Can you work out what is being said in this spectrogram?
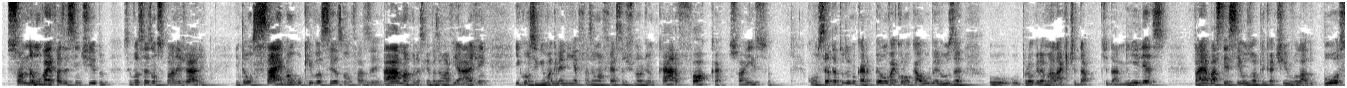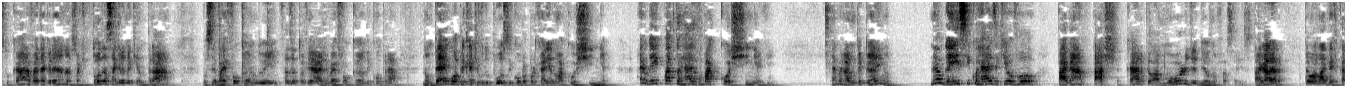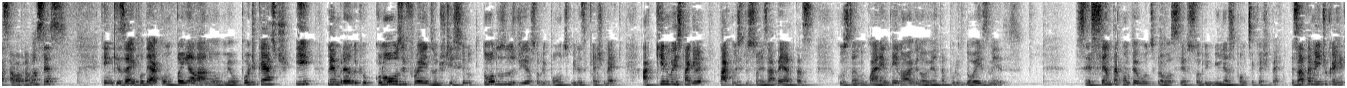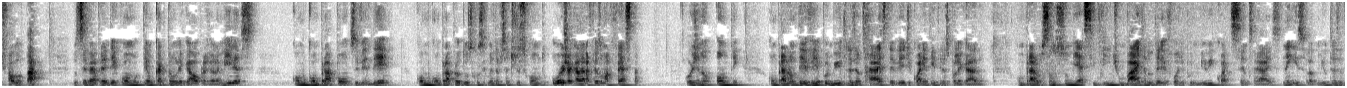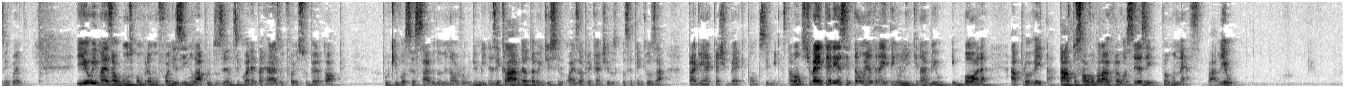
Só não vai fazer sentido se vocês não se planejarem. Então saibam o que vocês vão fazer. Ah, Marrone, nós queremos fazer uma viagem e conseguir uma graninha para fazer uma festa de final de ano. Cara, foca, só isso. Concentra tudo no cartão, vai colocar Uber, usa o, o programa lá que te dá, te dá milhas, vai abastecer, usa o aplicativo lá do posto. Cara, vai dar grana. Só que toda essa grana que entrar, você vai focando em fazer a tua viagem, vai focando em comprar não pega o aplicativo do posto e compra porcaria numa coxinha. Aí eu ganhei 4 reais, vou comprar uma coxinha aqui. É melhor não ter ganho? Não, eu ganhei 5 reais aqui, eu vou pagar uma taxa. Cara, pelo amor de Deus, não faça isso, tá, galera? Então a live vai ficar salva para vocês. Quem quiser e puder, acompanha lá no meu podcast. E lembrando que o Close Friends, onde eu te ensino todos os dias sobre pontos, milhas e cashback, aqui no meu Instagram, tá com inscrições abertas, custando R$ 49,90 por dois meses. 60 conteúdos para você sobre milhas, pontos e cashback. Exatamente o que a gente falou, tá? Você vai aprender como ter um cartão legal para gerar milhas, como comprar pontos e vender, como comprar produtos com 50% de desconto. Hoje a galera fez uma festa, hoje não, ontem, compraram TV por R$ 1.300, TV de 43 polegadas. Compraram Samsung S20, um baita do telefone por R$ 1.400, nem isso, era R$ 1.350. Eu e mais alguns compramos um fonezinho lá por 240 reais, um fone super top porque você sabe dominar o jogo de milhas. E claro, eu também te ensino quais aplicativos que você tem que usar para ganhar cashback, pontos e milhas, tá bom? Se tiver interesse, então entra aí, tem o link na bio e bora aproveitar, tá? tô salvando a live para vocês e vamos nessa. Valeu!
